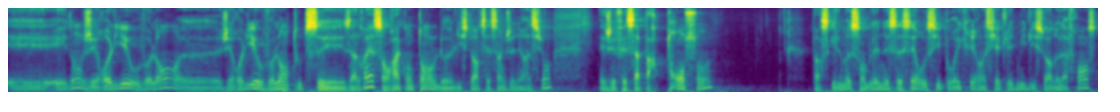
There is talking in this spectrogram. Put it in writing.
Et, donc j'ai relié au volant, euh, j'ai relié au volant toutes ces adresses en racontant l'histoire de ces cinq générations. Et j'ai fait ça par tronçon, parce qu'il me semblait nécessaire aussi pour écrire un siècle et demi de l'histoire de la France,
